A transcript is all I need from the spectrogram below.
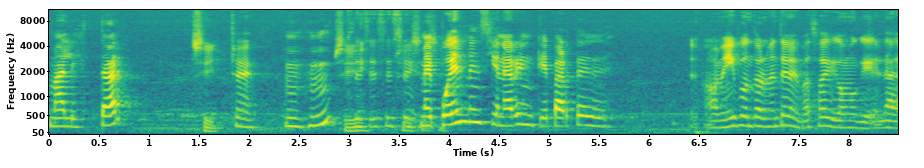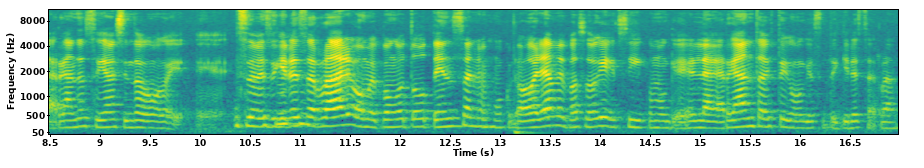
malestar? Sí. Sí sí. Sí, sí, ¿Me pueden mencionar en qué parte a mí puntualmente me pasa que como que la garganta se me siento como que eh, se me quiere cerrar o me pongo todo tensa en los músculos. Ahora me pasó que sí, como que la garganta, viste, como que se te quiere cerrar.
